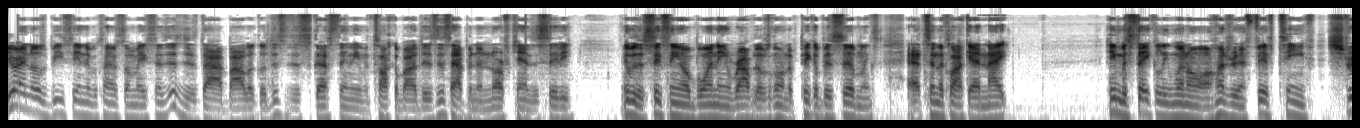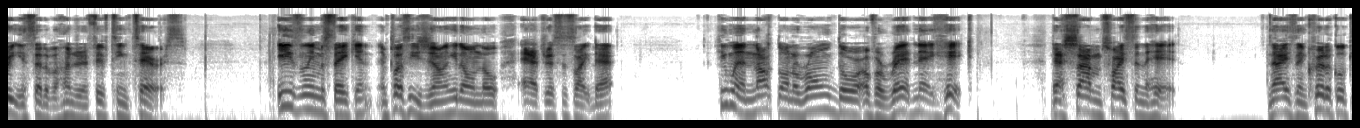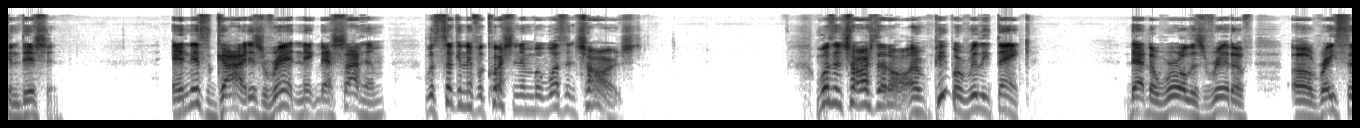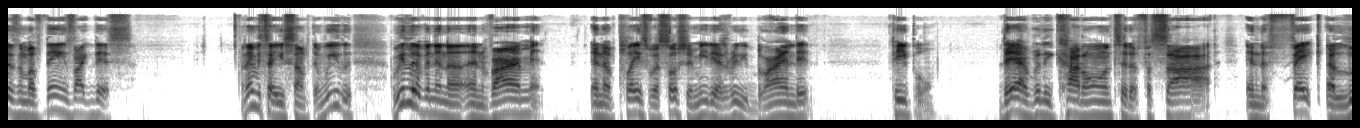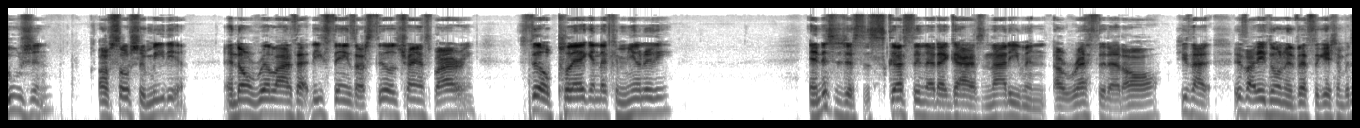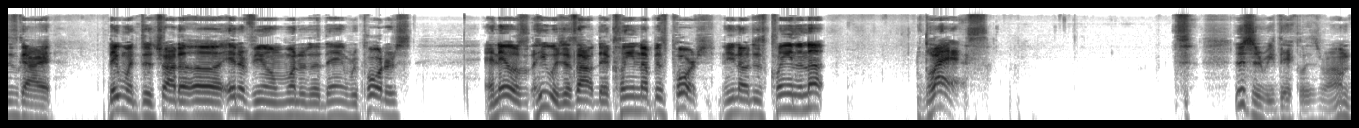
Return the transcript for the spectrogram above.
You already know it's BC and the claims don't make sense. This is just diabolical. This is disgusting even talk about this. This happened in North Kansas City. It was a 16 year old boy named Robert that was going to pick up his siblings at 10 o'clock at night. He mistakenly went on 115th Street instead of 115th Terrace. Easily mistaken, and plus he's young. He don't know addresses like that. He went and knocked on the wrong door of a redneck hick that shot him twice in the head. Now he's in critical condition. And this guy, this redneck that shot him, was taken in for questioning but wasn't charged. Wasn't charged at all. And people really think that the world is rid of uh, racism, of things like this. Let me tell you something. We we living in an environment, in a place where social media has really blinded people. They have really caught on to the facade and the fake illusion of social media and don't realize that these things are still transpiring, still plaguing the community. And this is just disgusting that that guy is not even arrested at all. He's not, it's like they doing an investigation, but this guy, they went to try to uh, interview him, one of the dang reporters, and it was, he was just out there cleaning up his porch, you know, just cleaning up glass. this is ridiculous, bro.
